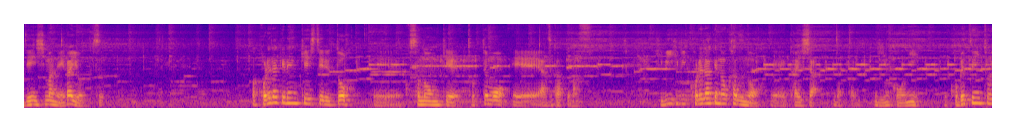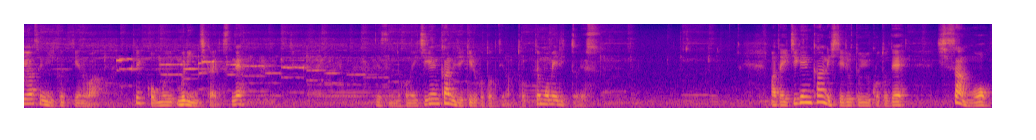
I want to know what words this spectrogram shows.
電子マネーが4つ。これだけ連携していると、えー、その恩恵とっても、えー、預かってます。日々日々これだけの数の会社だったり銀行に個別に問い合わせに行くっていうのは結構無理に近いですね。ですのでこの一元管理できることっていうのはとってもメリットです。また一元管理しているということで資産を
